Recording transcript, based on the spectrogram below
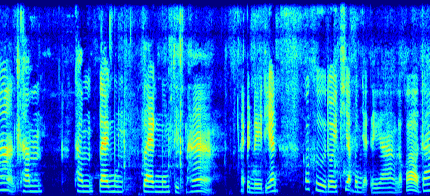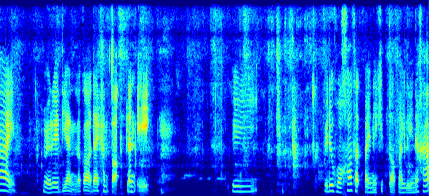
45ทำทำแปลงมุมแปลงมุม 45 ให้เป็นเรเดียน ก็คือโดยเทียบบัญญัติยาง แล้วก็ได้หน่วยเรเดียน แล้วก็ได้คำตอบนั่นเอง ไปไปดูหัวข้อถัดไปในคลิปต่อไปเลยนะคะ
